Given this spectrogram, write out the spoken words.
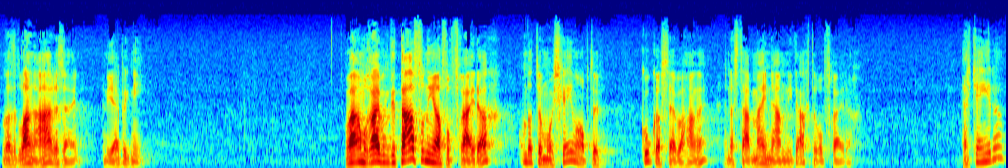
Omdat het lange haren zijn. En die heb ik niet. Waarom ruim ik de tafel niet af op vrijdag? Omdat we een mooi schema op de koelkast hebben hangen. En daar staat mijn naam niet achter op vrijdag. Herken je dat?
